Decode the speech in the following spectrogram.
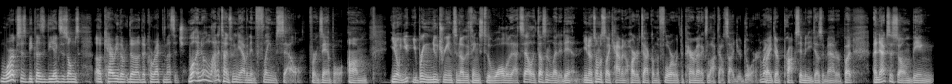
works is because the exosomes uh, carry the, the the correct message. Well, I know a lot of times when you have an inflamed cell, for example, um, you know, you, you bring nutrients and other things to the wall of that cell, it doesn't let it in. You know, it's almost like having a heart attack on the floor with the paramedics locked outside your door, right? Their proximity doesn't matter. But an exosome being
